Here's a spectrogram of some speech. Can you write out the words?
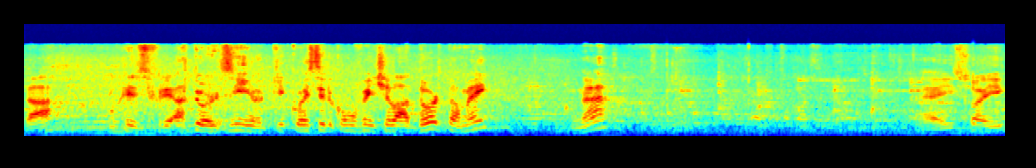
Tá? Um resfriadorzinho aqui, conhecido como ventilador também, né? É isso aí.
